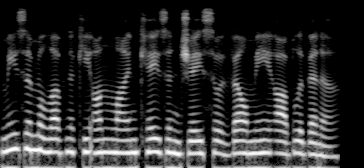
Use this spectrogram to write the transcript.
Miza Milovniki online kazan jaso velmi oblibena.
